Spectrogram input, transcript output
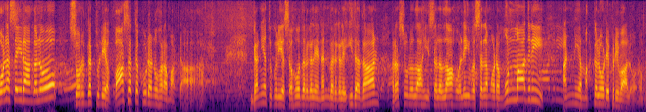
கொலை செய்யறாங்களோ சொர்க்கத்துடைய வாசத்தை கூட நுகர மாட்டார். கண்ணியத்துக்குரிய சகோதரர்களே நண்பர்களே இதை தான் ரசூலுல்லாஹி சல்லாஹ் அலி வசல்லமோட முன்மாதிரி அந்நிய மக்களோடு எப்படி வாழணும்?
